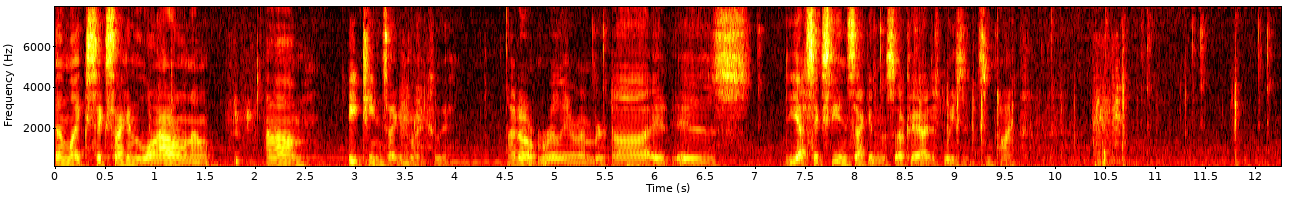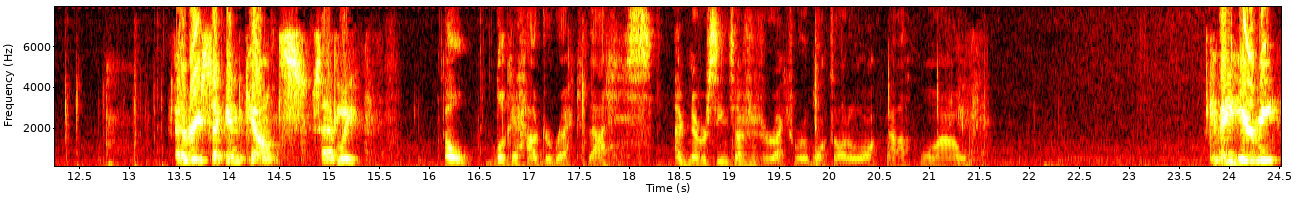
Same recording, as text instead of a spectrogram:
and like six seconds long. I don't know. Um, 18 seconds actually. I don't really remember. Uh, it is, yeah, 16 seconds. Okay, I just wasted some time. Every second counts, sadly. Oh, look at how direct that is. I've never seen such a direct Roblox auto walk path. Wow. Can they hear me?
